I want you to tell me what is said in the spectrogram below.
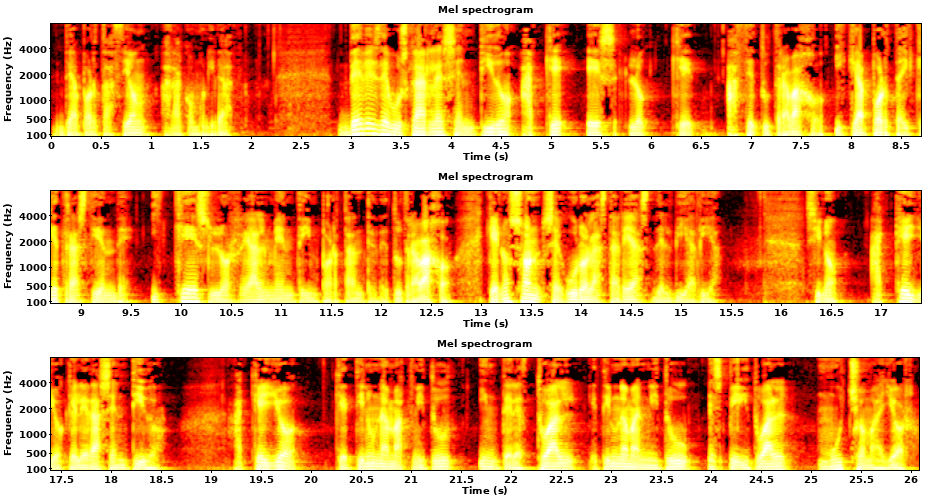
de aportación a la comunidad. Debes de buscarle sentido a qué es lo que hace tu trabajo y qué aporta y qué trasciende y qué es lo realmente importante de tu trabajo, que no son seguro las tareas del día a día, sino aquello que le da sentido, aquello que tiene una magnitud intelectual, que tiene una magnitud espiritual mucho mayor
